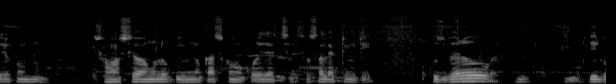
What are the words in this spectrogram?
এরকম সমাজসেবামূলক বিভিন্ন কাজকর্ম করে যাচ্ছে সোশ্যাল অ্যাক্টিভিটি কুচবিহারেও দীর্ঘ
